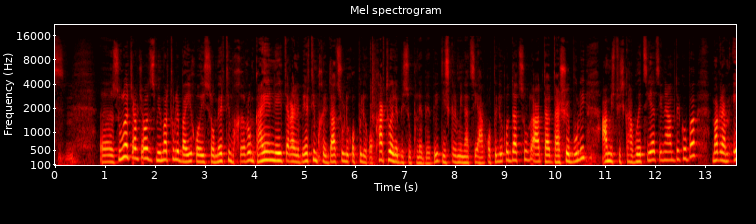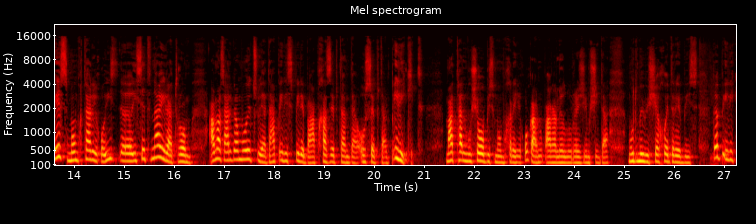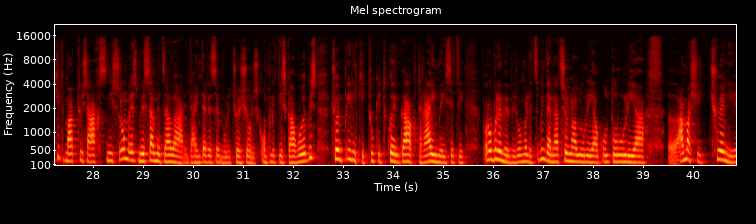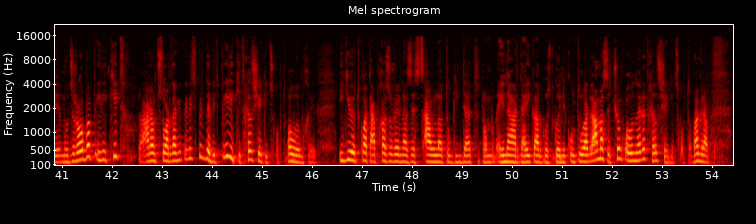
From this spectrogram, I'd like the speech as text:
ზურა ჭავჭავაძის მიმართულება იყო ის რომ ერთი რომ გაენეიტრალებ ერთი მხრივ დაცული ყოფილიყო ქართველების უფლებები დისკრიმინაცია არ ყოფილიყო დაცული დაშვებული ამისთვის გაგვეწია წინააღმდეგობა მაგრამ ეს მომხდარი იყო ისეთნაირად რომ ამას არ გამოეწვია დაპირისპირება აფხაზებთან და ოსებთან პირიქით მათთან მუშაობის მომხრე იყო, ანუ პარალელურ რეჟიმში და მუდმივი შეხვედრების და პირიქით მათთვის ახსნის, რომ ეს მესამე ძალა არის დაინტერესებული ჩვენ შორის კონფლიქტის გაღუების, ჩვენ პირიქით თუ კი თქვენ გაქვთ რაიმე ისეთი პრობლემები, რომელიც წმინდა ნაციონალურია, კულტურულია, ამაში ჩვენი მოძრაობა პირიქით არამც თუ არ დაგიპირისპირდებით, პირიქით ხელს შეგიწყობთ ყოველ მხრივ. იგივე თქვათ აფხაზურ ენაზე სწავლა თუ გინდათ რომ ენა არ დაიკარგოს თქვენი კულტურა და ამასაც ჩვენ ყოველნაირად ხელს შეგიწყობთ. მაგრამ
